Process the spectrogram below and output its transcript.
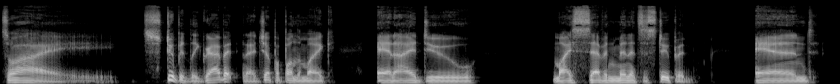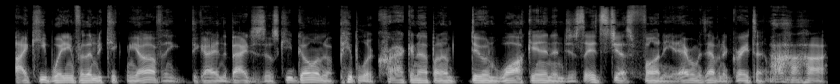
So I stupidly grab it and I jump up on the mic and I do my seven minutes of stupid. And I keep waiting for them to kick me off. And the guy in the back just says, keep going. The people are cracking up and I'm doing walk in and just, it's just funny. And everyone's having a great time. Ha ha ha.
